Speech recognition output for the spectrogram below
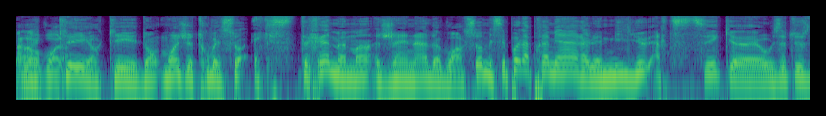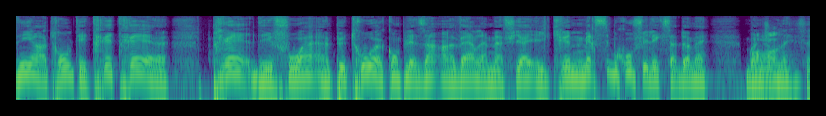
Alors, OK, OK. Donc, moi, je trouvais ça extrêmement gênant de voir ça. Mais c'est pas la première. Le milieu artistique euh, aux États-Unis, entre autres, est très, très euh, près, des fois, un peu trop complaisant envers la mafia et le crime. Merci beaucoup, Félix. À demain. Bonne journée. Salut.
